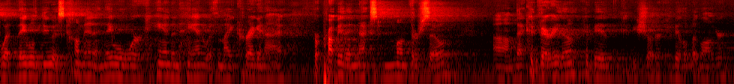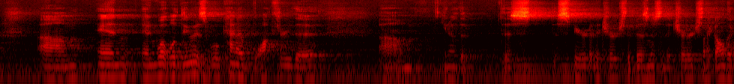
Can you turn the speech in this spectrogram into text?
what they will do is come in and they will work hand in hand with Mike Craig and I for probably the next month or so. Um, that could vary though. Could be could be shorter. Could be a little bit longer. Um, and and what we'll do is we'll kind of walk through the um, you know the the, s- the spirit of the church, the business of the church, like all the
